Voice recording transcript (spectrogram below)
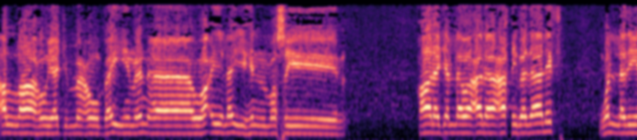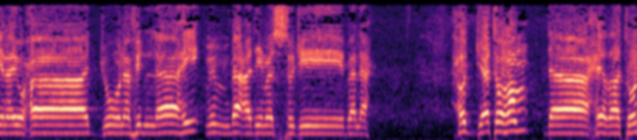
الله يجمع بيننا وإليه المصير. قال جل وعلا عقب ذلك والذين يحاجون في الله من بعد ما استجيب له. حجتهم داحضة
